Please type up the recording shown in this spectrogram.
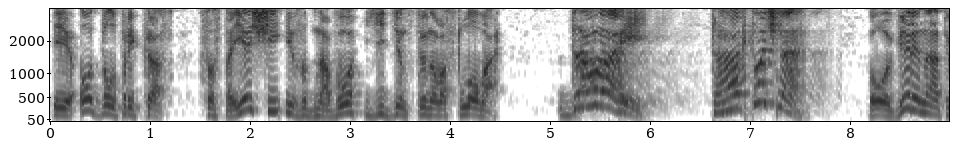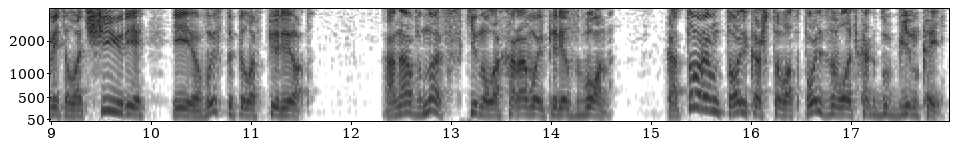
и отдал приказ, состоящий из одного единственного слова. «Давай!» «Так точно!» Уверенно ответила Чиури и выступила вперед. Она вновь скинула хоровой перезвон, которым только что воспользовалась как дубинкой,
